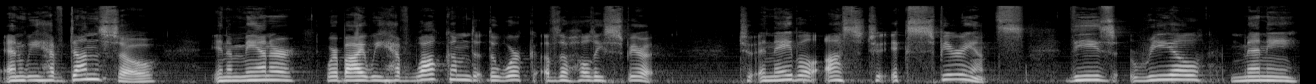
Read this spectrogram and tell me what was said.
and we have done so in a manner whereby we have welcomed the work of the Holy Spirit to enable us to experience these real many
